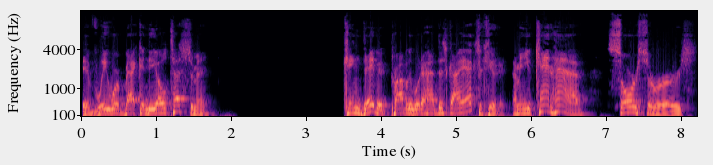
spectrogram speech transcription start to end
if we were back in the Old Testament, King David probably would have had this guy executed. I mean, you can't have sorcerers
